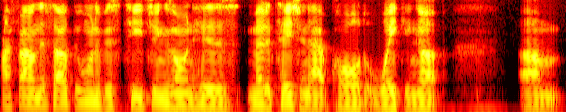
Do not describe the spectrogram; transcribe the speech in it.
I found this out through one of his teachings on his meditation app called Waking Up. Um,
